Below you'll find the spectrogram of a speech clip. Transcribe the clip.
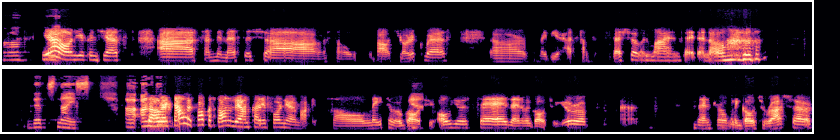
Uh, yeah, and you can just uh, send me a message uh, so about your request or maybe you have something special in mind. I don't know. That's nice. Uh, so right now we focus only on California market. So later we'll go yeah. to all USA, then we go to Europe, and then probably go to Russia.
